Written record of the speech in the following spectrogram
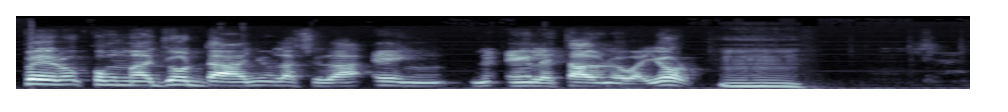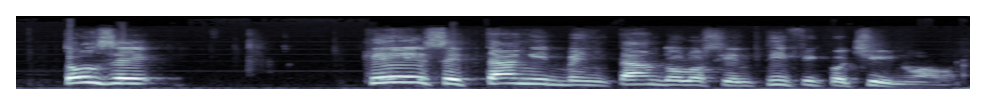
pero con mayor daño en la ciudad, en, el estado de Nueva York. Entonces, ¿qué se están inventando los científicos chinos ahora?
